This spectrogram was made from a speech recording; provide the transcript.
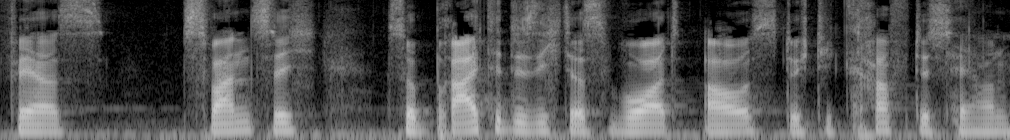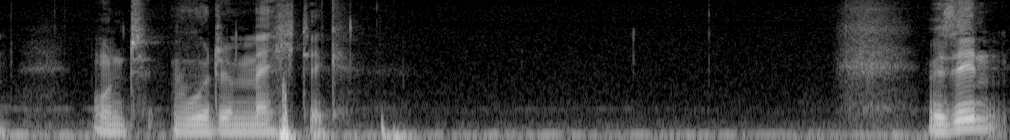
Vers 20. So breitete sich das Wort aus durch die Kraft des Herrn und wurde mächtig. Wir sehen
